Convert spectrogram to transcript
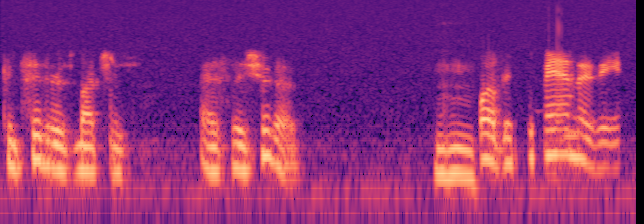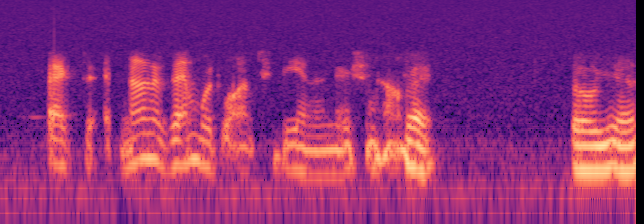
consider as much as, as they should have. hmm Well, the humanity, in fact, none of them would want to be in a nursing home. Right. So yeah,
